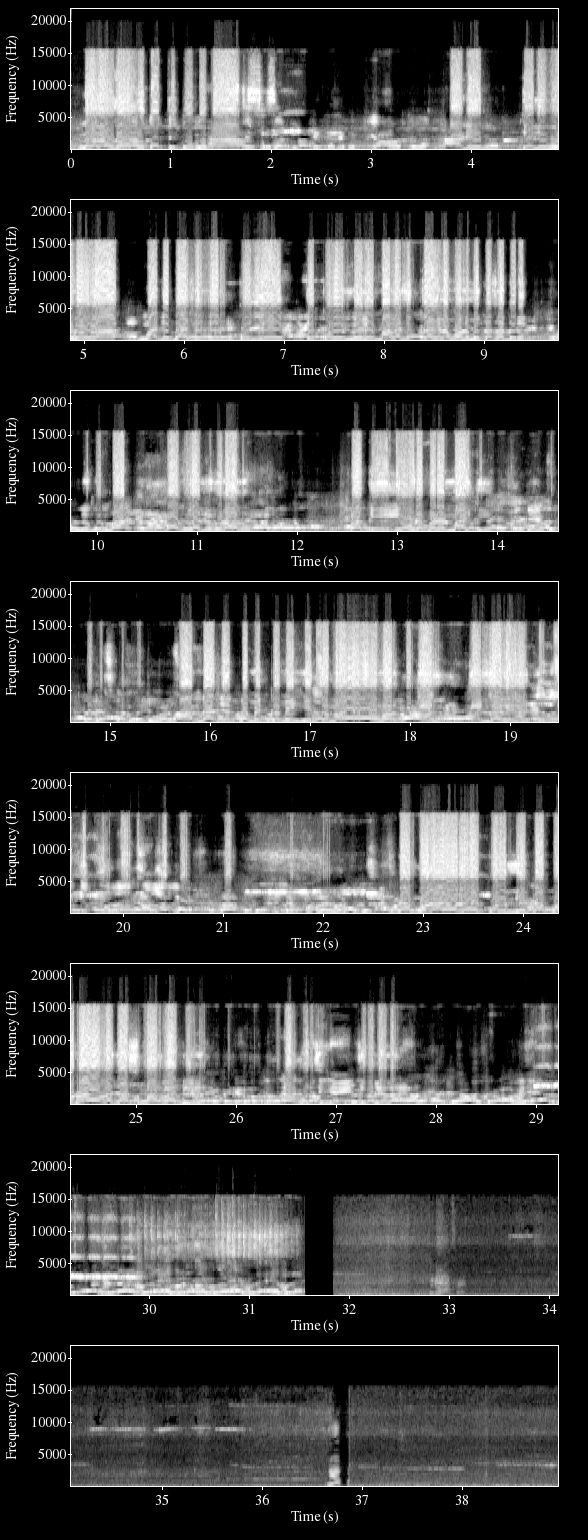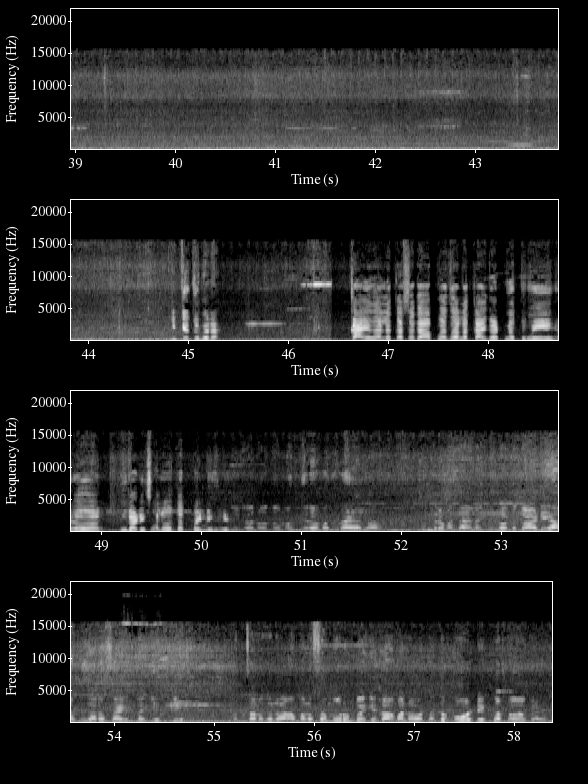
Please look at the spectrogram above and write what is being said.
मला हा. आणि त्याने उडवला. माझे पॅसेंजर पडले. ते पळून गेले. मला निघता येणं म्हणून मी कसा तरी निघून बा- बाजूला निघून आलो. बाकी एवढ्यापर्यंत माहिती. अंदाजे कमीत कमी हित माझ्यासमोर तीन तीन झालेले. टेम्पो ड्रायव्हर हे पळून गेला. टेम्पो ड्रायव्हरला जास्त मार लागलेला आहे. टेम्पो चिम- चिमलेला आहे. या इथेच उभे राहा. काय झालं कसं काय अपघात झाला काय घटना? तुम्ही अं, गाडी चालवतात पहिली. निघालो होतो मंदिरामध्ये जायला. मंदिरामध्ये जायला गेलो तर गाडी आम्ही जरा साईडला घेतली. पण चला चला आम्हाला समोरून बघितलं. आम्हाला वाटतं तर ओव्हरटेक कसं काय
